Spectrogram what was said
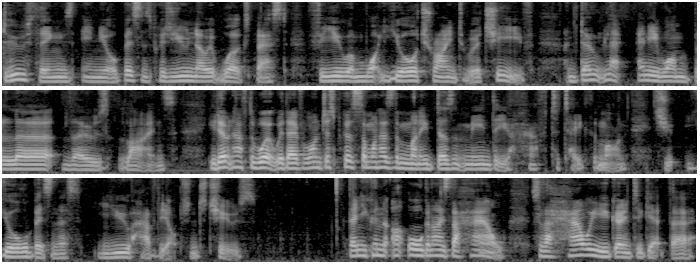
do things in your business because you know it works best for you and what you're trying to achieve. And don't let anyone blur those lines. You don't have to work with everyone. Just because someone has the money doesn't mean that you have to take them on. It's your business. You have the option to choose. Then you can uh, organize the how. So, the how are you going to get there?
